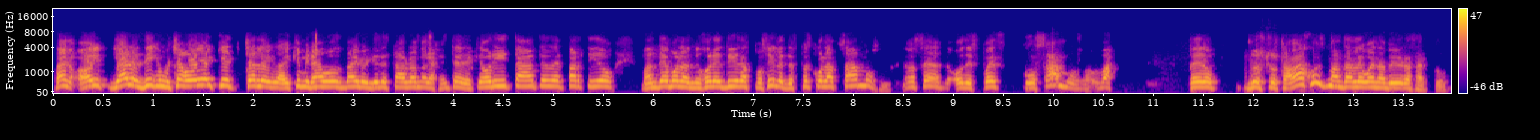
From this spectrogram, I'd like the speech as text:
Bueno, hoy ya les dije, muchachos, hoy hay que echarle, hay que mirar vos, Byron, yo le estaba hablando a la gente de que ahorita, antes del partido, mandemos las mejores vibras posibles, después colapsamos, ¿no? o o después gozamos, va. Pero nuestro trabajo es mandarle buenas vibras al club.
